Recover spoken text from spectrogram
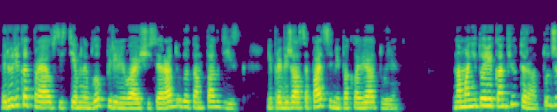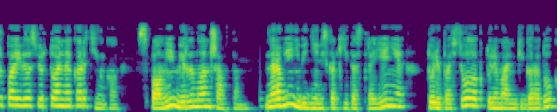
Рюрик отправил в системный блок переливающийся радугой компакт-диск и пробежался пальцами по клавиатуре. На мониторе компьютера тут же появилась виртуальная картинка с вполне мирным ландшафтом. На равнине виднелись какие-то строения, то ли поселок, то ли маленький городок.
